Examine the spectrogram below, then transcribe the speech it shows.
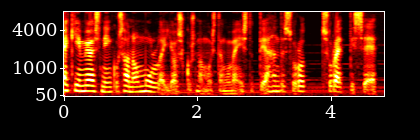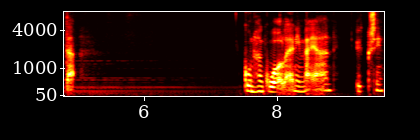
Eki myös niin kuin sanoi mulle joskus, mä muistan kun me istuttiin ja häntä surut, suretti se, että kun hän kuolee, niin mä jään yksin.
